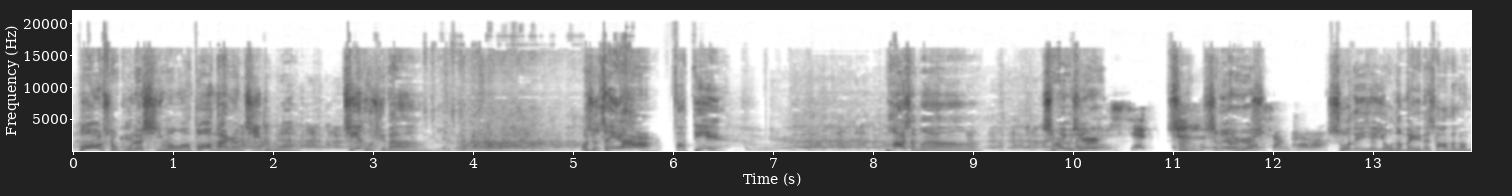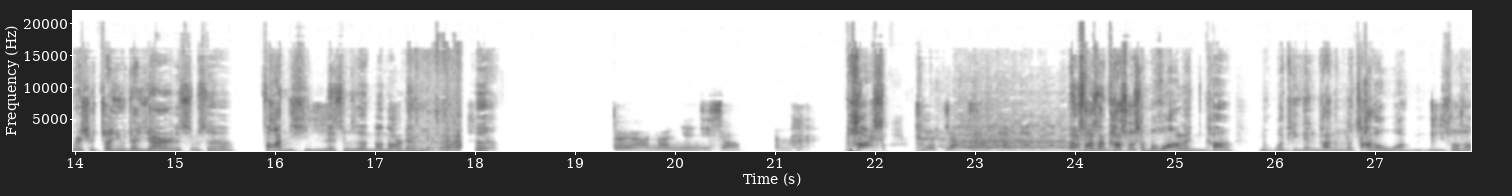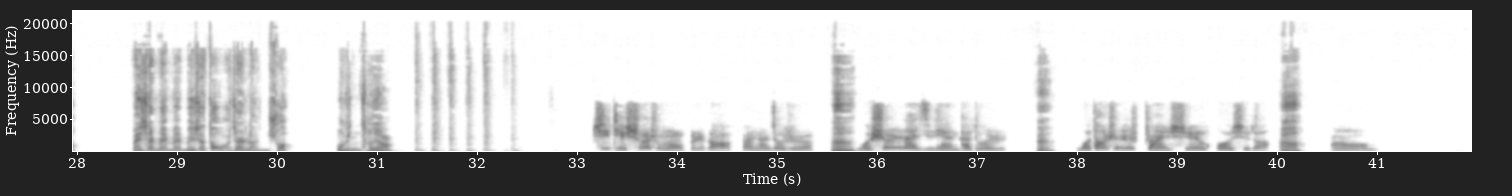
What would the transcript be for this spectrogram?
多少小姑娘喜欢我，多少男生嫉妒我，嫉妒去呗。我就这样，咋地？怕什么呀？是不是有些人现是是不是有 人想开了？说的一些有的没的啥的，老妹儿小钻牛角尖儿了，是不是啊？扎你心了，是不是啊？哪哪的？嗯，对啊，那年纪小，嗯，怕啥？特渣。那有啥事？他说什么话了？你看我我听听，你看能不能扎到我？你你说说，没事儿妹妹，没事儿到我这儿了，你说，我给你撑腰。具体说什么我不知道，反正就是嗯我生日那几天，他就是，嗯，我当时是转学过去的，啊然后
